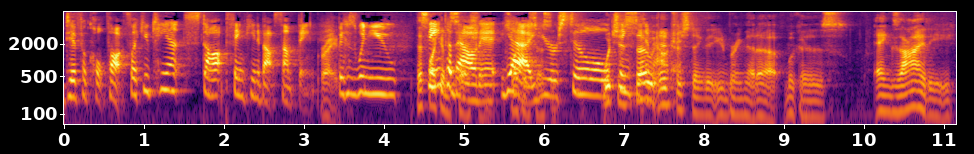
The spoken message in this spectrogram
difficult thoughts like you can't stop thinking about something Right. because when you That's like think about it yeah like you're still Which is so about it. interesting that you bring that up because anxiety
